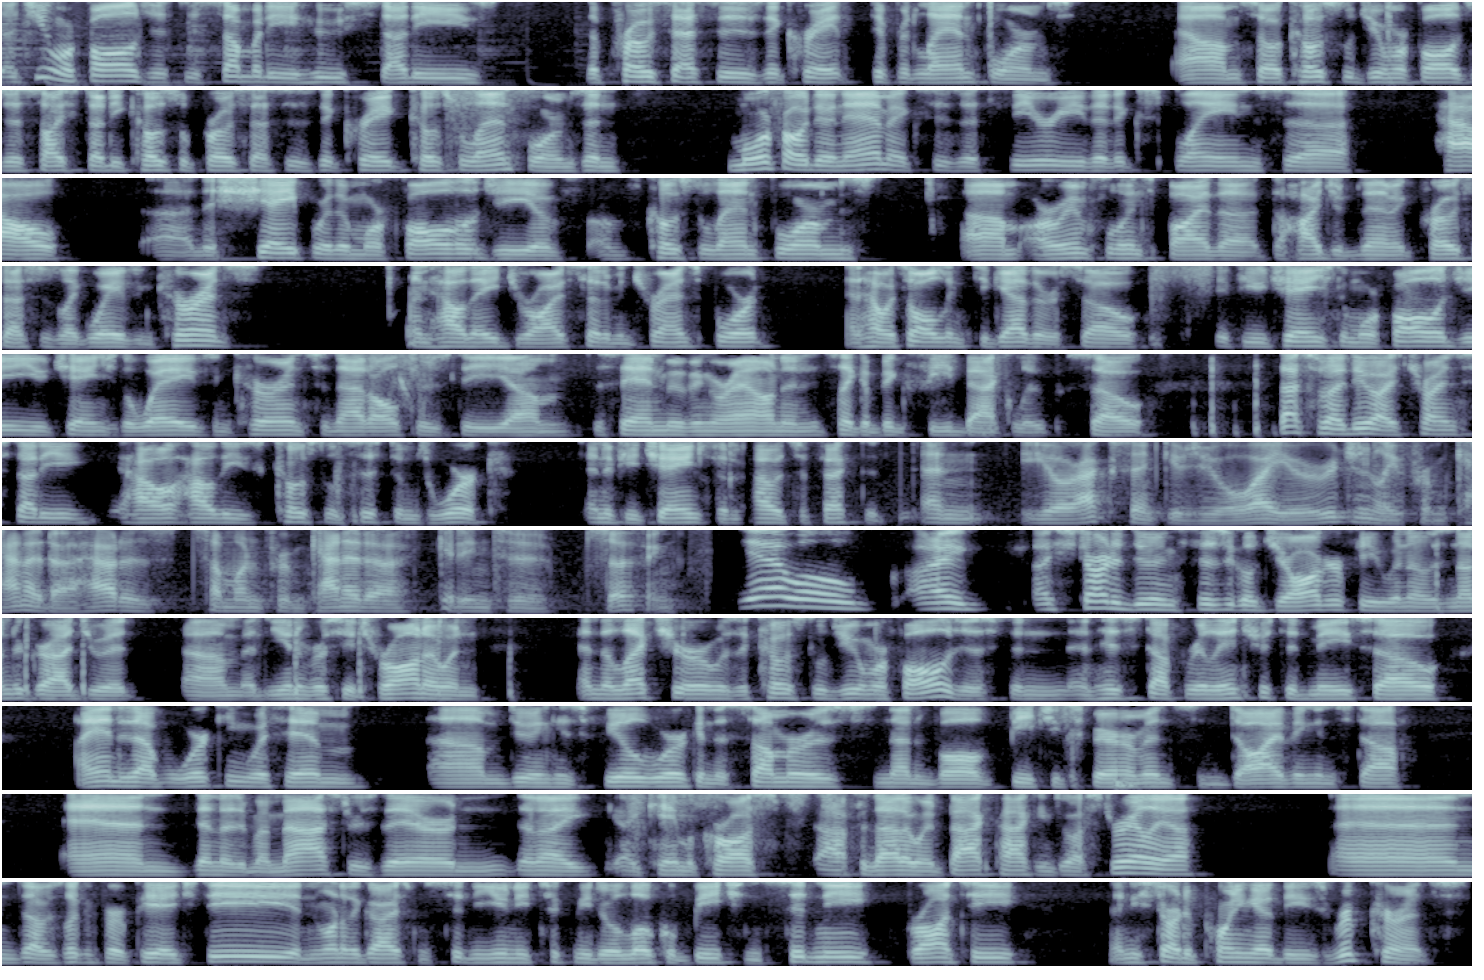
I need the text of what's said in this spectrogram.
A geomorphologist is somebody who studies the processes that create different landforms. Um, so a coastal geomorphologist, I study coastal processes that create coastal landforms, and morphodynamics is a theory that explains uh, how uh, the shape or the morphology of, of coastal landforms um, are influenced by the, the hydrodynamic processes like waves and currents, and how they drive sediment transport and how it's all linked together. So if you change the morphology, you change the waves and currents, and that alters the um, the sand moving around, and it's like a big feedback loop. So that's what I do. I try and study how how these coastal systems work, and if you change them, how it's affected. And your accent gives you away. You're originally from Canada. How does someone from Canada get into surfing? Yeah, well, I I started doing physical geography when I was an undergraduate um, at the University of Toronto, and and the lecturer was a coastal geomorphologist, and, and his stuff really interested me. So I ended up working with him, um, doing his field work in the summers, and that involved beach experiments and diving and stuff. And then I did my master's there, and then I, I came across, after that, I went backpacking to Australia, and I was looking for a PhD, and one of the guys from Sydney Uni took me to a local beach in Sydney, Bronte, and he started pointing out these rip currents,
